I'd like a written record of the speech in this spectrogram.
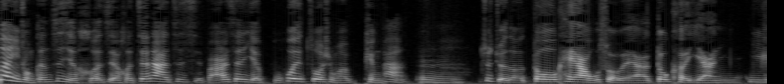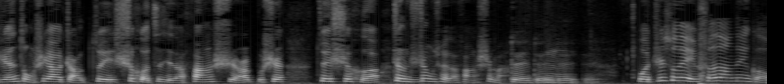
外一种跟自己和解和接纳自己吧，而且也不会做什么评判，嗯，就觉得都 OK 啊，无所谓啊，都可以啊。你你人总是要找最适合自己的方式，而不是最适合政治正确的方式嘛。对对对对。我之所以说到那个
